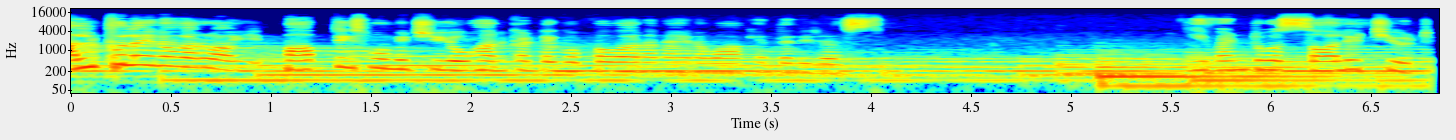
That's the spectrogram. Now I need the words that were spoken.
అల్పులైన వారు బాప్తీస్మం ఇచ్చి యోహాన్ కంటే గొప్పవారు అని ఆయన వాక్యం తెలియజేస్తుంది. ఈవెన్ టు అ సాలిట్యూడ్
